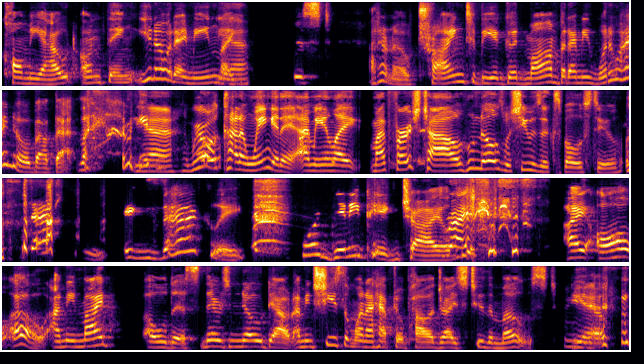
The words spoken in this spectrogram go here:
call me out on things. You know what I mean? Like yeah. just I don't know, trying to be a good mom, but I mean, what do I know about that? Like, I mean, yeah, we're all kind of winging it. I mean, like my first child, who knows what she was exposed to? Exactly. Poor guinea pig child. Right. I all oh, I mean, my oldest, there's no doubt. I mean, she's the one I have to apologize to the most. yeah. Know?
